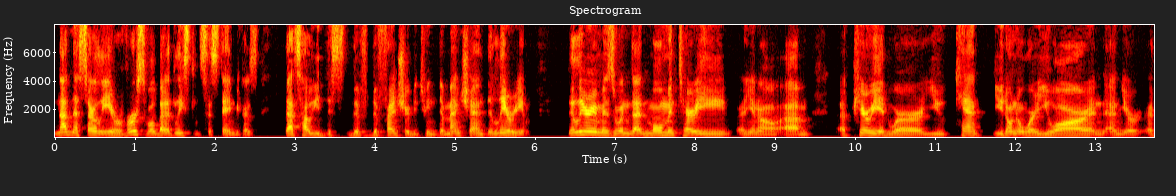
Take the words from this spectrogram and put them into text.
not necessarily irreversible, but at least sustained because that's how you dis- dif- differentiate between dementia and delirium. Delirium is when that momentary, uh, you know. Um, a period where you can't you don't know where you are and and you're uh,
